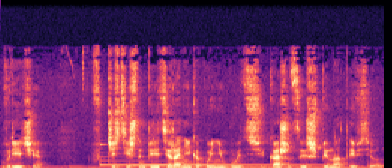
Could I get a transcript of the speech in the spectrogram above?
в речи, в частичном перетирании какой-нибудь кашицы из шпината и все.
